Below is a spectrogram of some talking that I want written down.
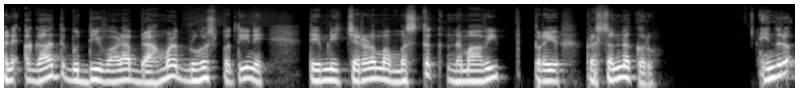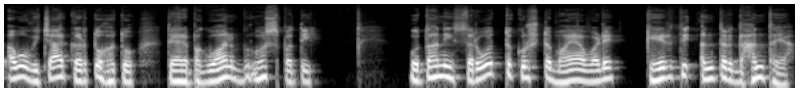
અને અગાધ બુદ્ધિવાળા બ્રાહ્મણ બૃહસ્પતિને તેમની ચરણમાં મસ્તક નમાવી પ્રસન્ન કરું. ઇન્દ્ર આવો વિચાર કરતો હતો ત્યારે ભગવાન બૃહસ્પતિ પોતાની સર્વોત્કૃષ્ટ માયા વડે ઘેરથી અંતર્ધાન થયા.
